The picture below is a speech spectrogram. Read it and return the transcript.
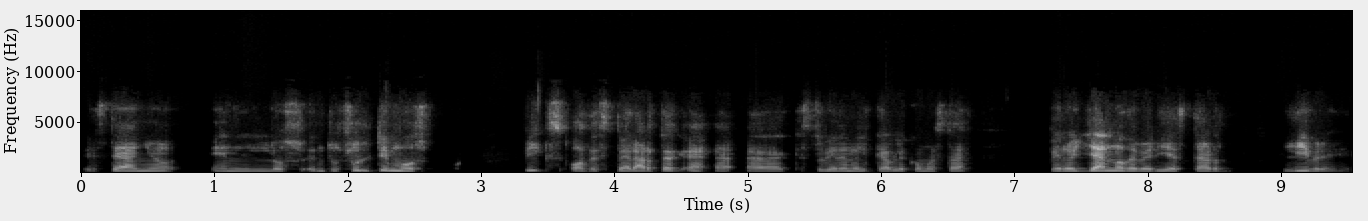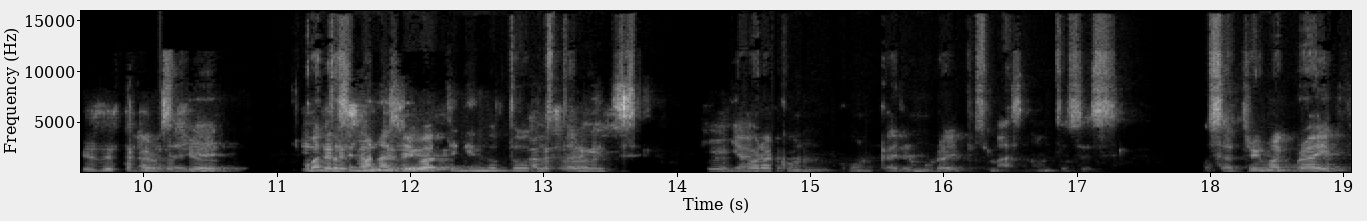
este año en los en tus últimos picks o de esperarte a, que estuviera en el cable como está, pero ya no debería estar libre. Es de esta generación. ¿Cuántas semanas lleva teniendo todos los targets? Y ahora con, con Kyler Murray, pues más, ¿no? Entonces, o sea, Trey McBride,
